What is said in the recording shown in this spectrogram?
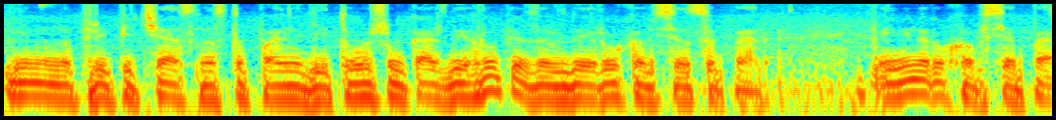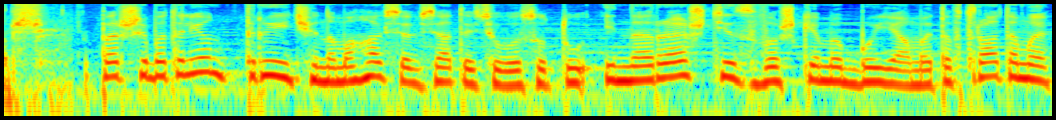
іменно при під час наступальних дій, тому що в кожній групі завжди рухався сапер. І він рухався перший. Перший батальйон тричі намагався взяти цю висоту і нарешті з важкими боями та втратами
